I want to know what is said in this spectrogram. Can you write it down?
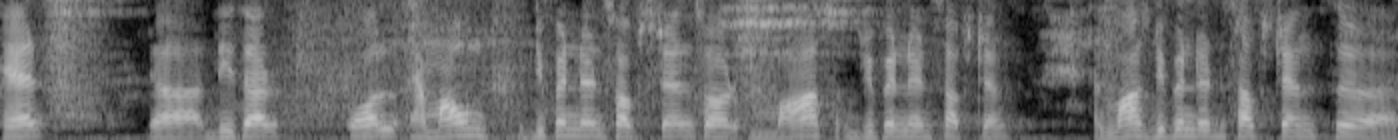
here uh, these are all amount dependent substance or mass dependent substance. And mass dependent substance uh,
